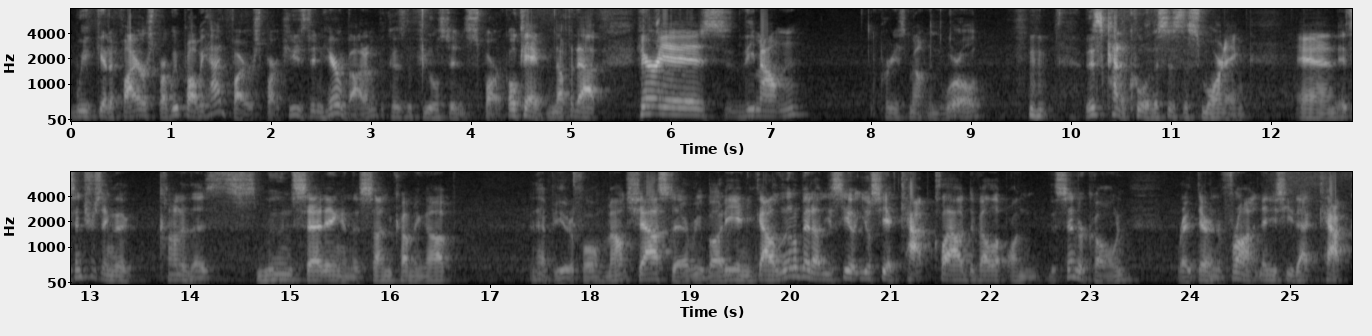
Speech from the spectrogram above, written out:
we get a fire spark. We probably had fire sparks. You just didn't hear about them because the fuels didn't spark. Okay, enough of that. Here is the mountain, prettiest mountain in the world. this is kind of cool. This is this morning, and it's interesting that kind of the moon setting and the sun coming up. Isn't that beautiful? Mount Shasta, everybody, and you got a little bit of you see you'll see a cap cloud develop on the cinder cone right there in the front, and then you see that cap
